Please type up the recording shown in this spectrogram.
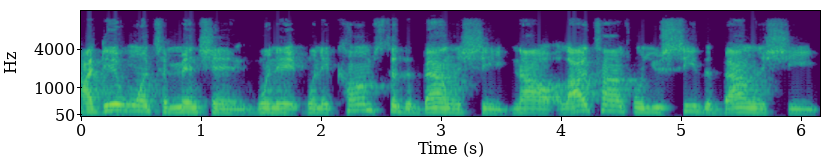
I did want to mention when it when it comes to the balance sheet. Now, a lot of times when you see the balance sheet,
